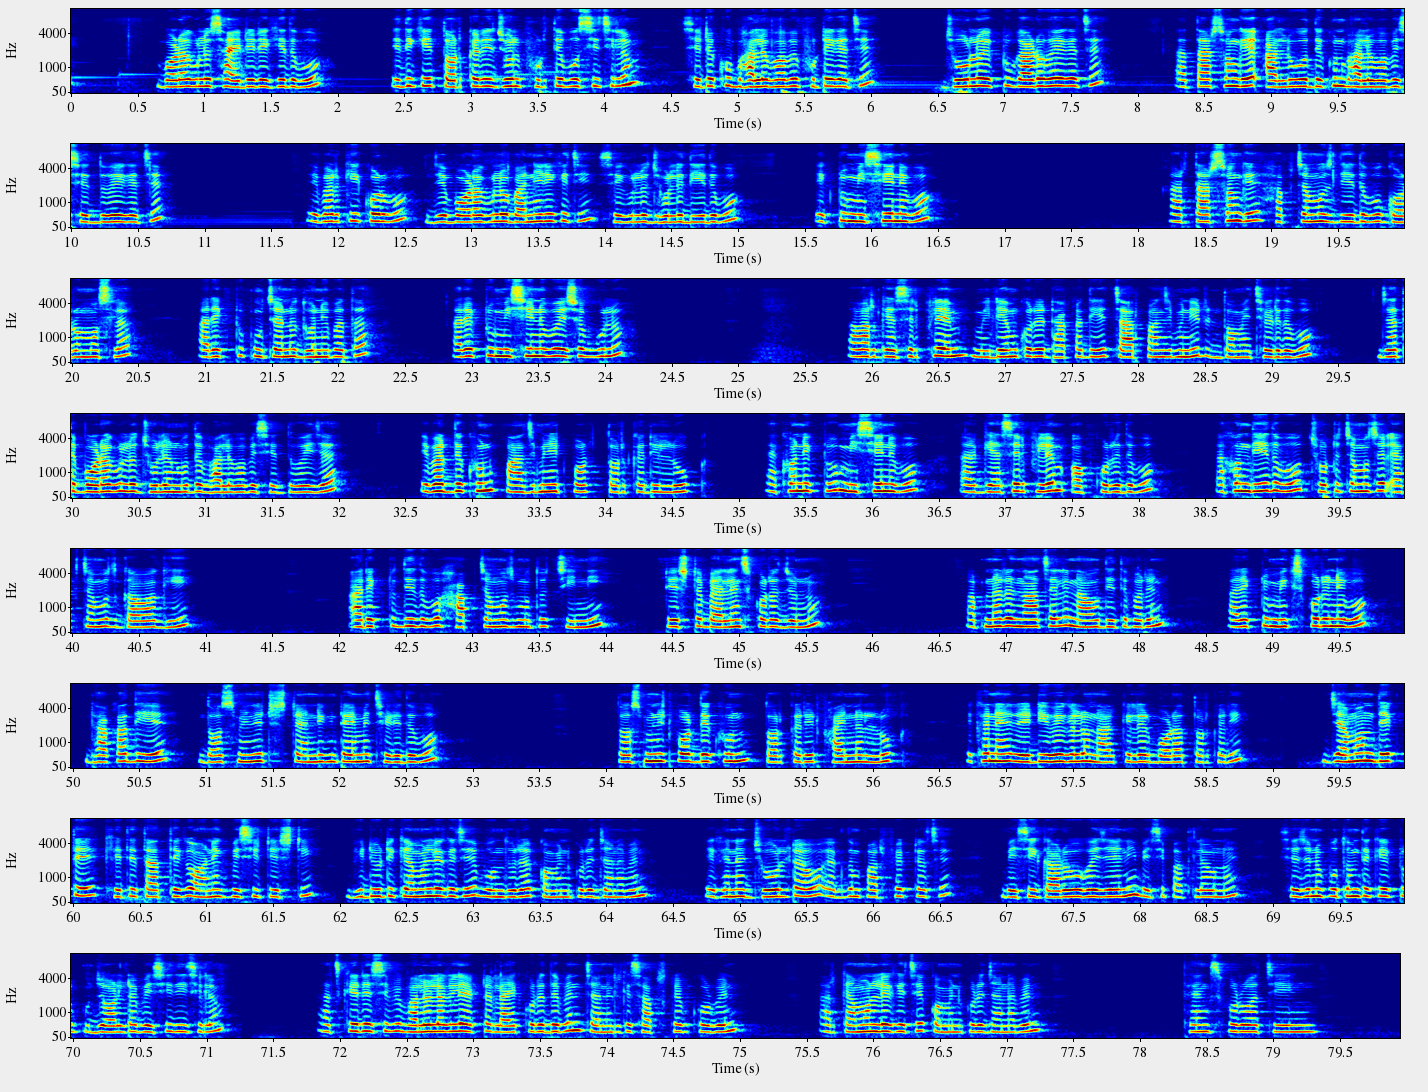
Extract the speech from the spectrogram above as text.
বড়াগুলো সাইডে রেখে দেবো। এদিকে তরকারির ঝোল ফুটতে বসিয়েছিলাম, সেটা খুব ভালোভাবে ফুটে গেছে। ঝোলও একটু গাঢ় হয়ে গেছে, আর তার সঙ্গে আলুও দেখুন ভালোভাবে সেদ্ধ হয়ে গেছে। এবার কি করব, যে বড়াগুলো বানিয়ে রেখেছি, সেগুলো ঝোলে দিয়ে দেবো, একটু মিশিয়ে নেব। আর তার সঙ্গে হাফ চামচ দিয়ে দেবো গরম মশলা, আর একটু কুচানো ধনে পাতা, আর একটু মিশিয়ে নেব এসবগুলো। আবার গ্যাসের ফ্লেম মিডিয়াম করে ঢাকা দিয়ে চার পাঁচ মিনিট দমে ছেড়ে দেবো। যাতে বড়াগুলো ঝোলের মধ্যে ভালোভাবে সেদ্ধ হয়ে যায়। এবার দেখুন, পাঁচ মিনিট পর তরকারির লুক এখন একটু মিশিয়ে নেব আর গ্যাসের ফ্লেম অফ করে দেব। এখন দিয়ে দেবো ছোটো চামচের এক চামচ গাওয়া ঘি আর একটু দিয়ে দেবো হাফ চামচ মতো চিনি। টেস্টটা ব্যালেন্স করার জন্য। আপনারা না চাইলে নাও দিতে পারেন। আর একটু মিক্স করে নেব। ঢাকা দিয়ে দশ মিনিট স্ট্যান্ডিং টাইমে ছেড়ে দেব। দশ মিনিট পর দেখুন তরকারির ফাইনাল লুক এখানে রেডি হয়ে গেল নারকেলের বড়ার তরকারি। যেমন দেখতে, খেতে তার থেকে অনেক বেশি টেস্টি। ভিডিওটি কেমন লেগেছে বন্ধুরা কমেন্ট করে জানাবেন। এখানে ঝোলটাও একদম পারফেক্ট আছে। বেশি গাঢ়ও হয়ে যায়নি, বেশি পাতলাও নয়। সেজন্য প্রথম থেকে একটু জলটা বেশি দিয়েছিলাম। আজকের রেসিপি ভালো লাগলে একটা লাইক করে দেবেন চ্যানেলকে সাবস্ক্রাইব করবেন। আর কেমন লেগেছে কমেন্ট করে জানাবেন। Thanks for watching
